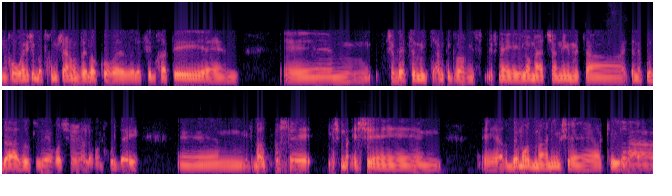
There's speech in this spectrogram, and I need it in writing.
אנחנו רואים שבתחום שלנו זה לא קורה, ולשמחתי, uh, uh, כשבעצם הצגתי כבר לפני לא מעט שנים את, ה, את הנקודה הזאת לראש העירייה לרון חולדאי, הסברתי לו שיש יש, הרבה מאוד מענים שהקהילה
